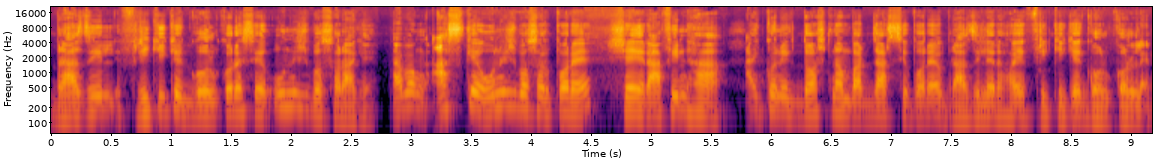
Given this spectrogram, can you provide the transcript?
ব্রাজিল ফ্রিকিকে গোল করেছে উনিশ বছর আগে এবং আজকে উনিশ বছর পরে সেই রাফিনহা আইকনিক দশ নাম্বার জার্সি পরে ব্রাজিলের হয়ে ফ্রিকিকে গোল করলেন।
